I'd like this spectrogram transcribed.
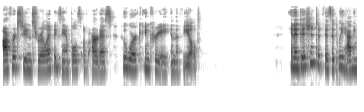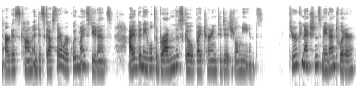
offered students real life examples of artists who work and create in the field. In addition to physically having artists come and discuss their work with my students, I have been able to broaden the scope by turning to digital means. Through connections made on Twitter,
